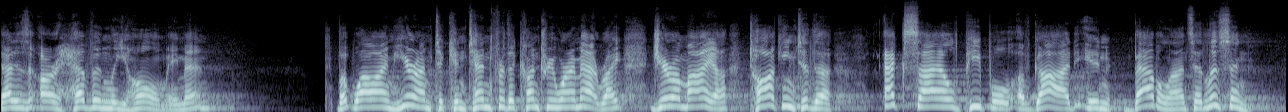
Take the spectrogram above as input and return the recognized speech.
That is our heavenly home. Amen. But while I'm here, I'm to contend for the country where I'm at, right? Jeremiah, talking to the exiled people of God in Babylon, said, Listen,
